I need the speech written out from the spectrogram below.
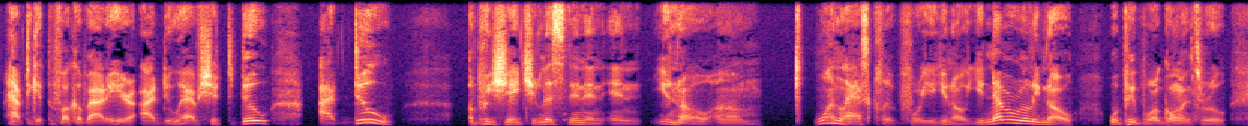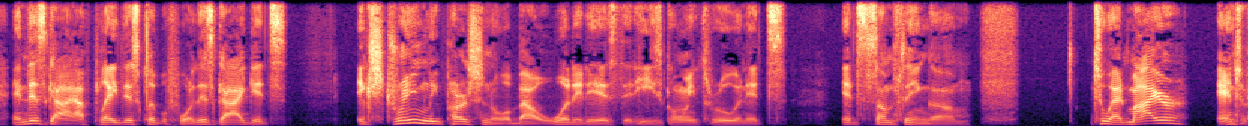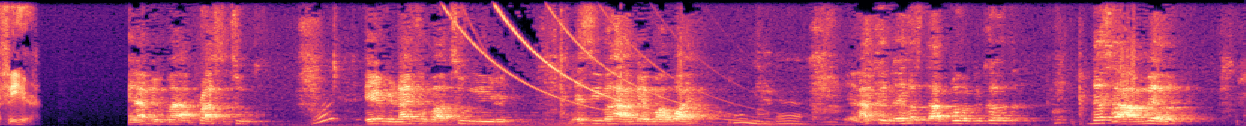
have to get the fuck up out of here. I do have shit to do. I do appreciate you listening and and you know, um one last clip for you. You know, you never really know what people are going through. And this guy, I've played this clip before. This guy gets extremely personal about what it is that he's going through and it's it's something um to admire and to fear. And I've been buying prostitutes every night for about two years. That's even how I met my wife. Oh my God. And I couldn't let her stop doing it because that's how I met her.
